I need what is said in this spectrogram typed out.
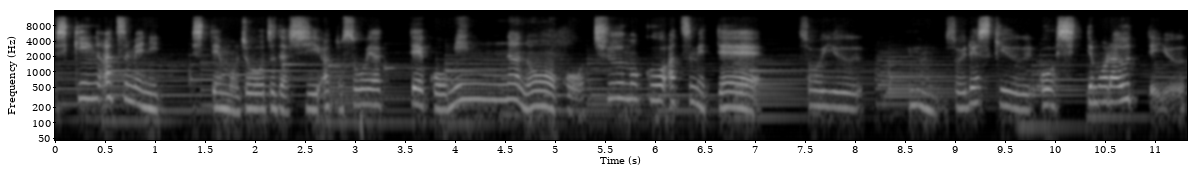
資金集めにしても上手だしあとそうやってこうみんなのこう注目を集めてそういう、うん、そういうレスキューを知ってもらうっていう、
